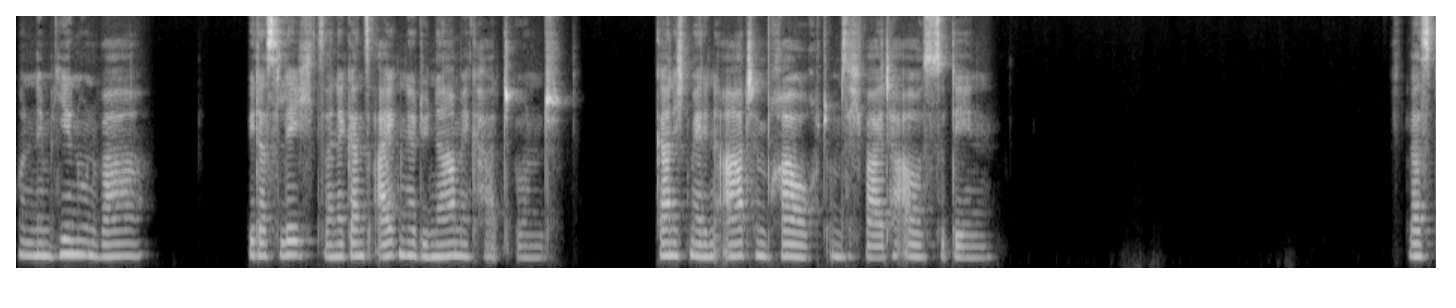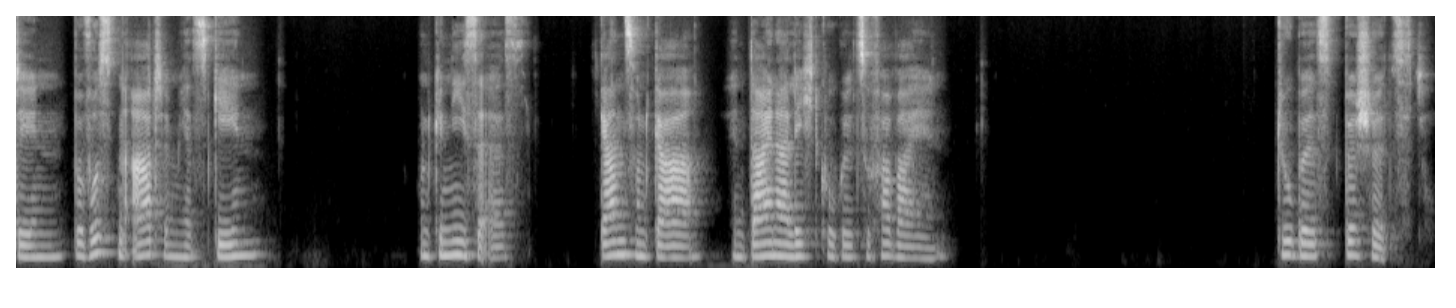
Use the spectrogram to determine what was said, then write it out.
Und nimm hier nun wahr, wie das Licht seine ganz eigene Dynamik hat und gar nicht mehr den Atem braucht, um sich weiter auszudehnen. Lass den bewussten Atem jetzt gehen und genieße es, ganz und gar in deiner Lichtkugel zu verweilen. Du bist beschützt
